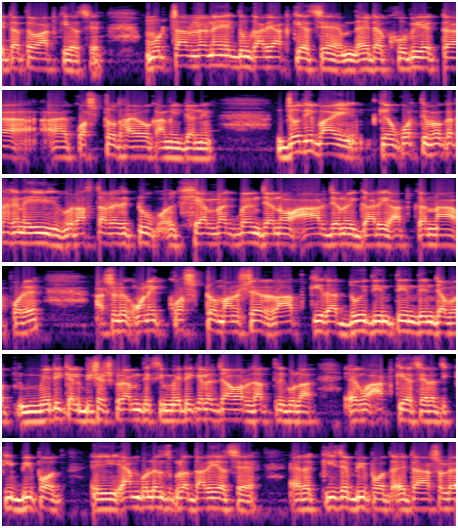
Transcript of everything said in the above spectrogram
এটাতেও আটকে আছে। মোট চার লেনে একদম গাড়ি আটকে আছে। এটা খুবই একটা কষ্টদায়ক, আমি জানি। যদি ভাই কেউ কর্তৃপক্ষ থাকেন, এই রাস্তাটার একটু খেয়াল রাখবেন যেন আর যেন এই গাড়ি আটকা না পড়ে। আসলে অনেক কষ্ট মানুষের রাত কি রাত, দুই দিন, তিন দিন যাবৎ মেডিকেল বিশেষ করে আমি দেখছি মেডিকেলে যাওয়ার যাত্রীগুলা এবং আটকে আছে, এরা যে কী বিপদ, এই অ্যাম্বুলেন্সগুলো দাঁড়িয়ে আছে, এরা কী যে বিপদ, এটা আসলে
